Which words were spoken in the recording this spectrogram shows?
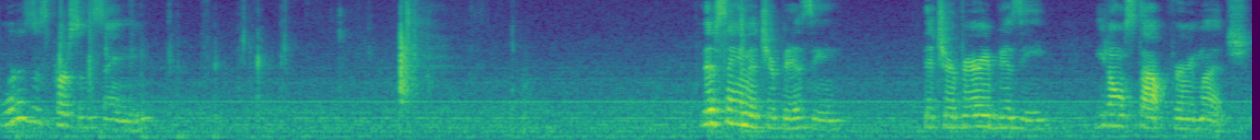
What is this person saying? They're saying that you're busy, that you're very busy. You don't stop very much.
